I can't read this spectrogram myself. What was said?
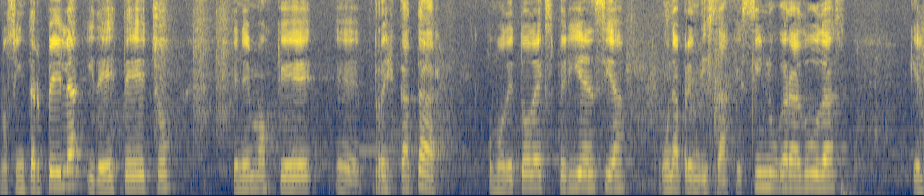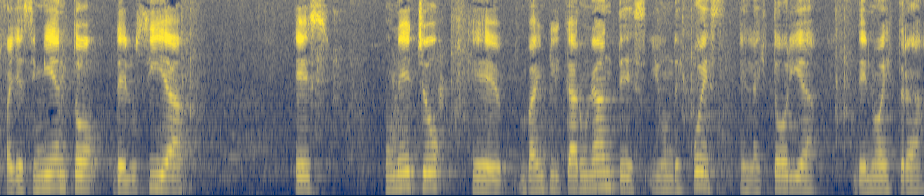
nos interpela y de este hecho tenemos que eh, rescatar como de toda experiencia, un aprendizaje. Sin lugar a dudas que el fallecimiento de Lucía es un hecho que va a implicar un antes y un después en la historia de nuestra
